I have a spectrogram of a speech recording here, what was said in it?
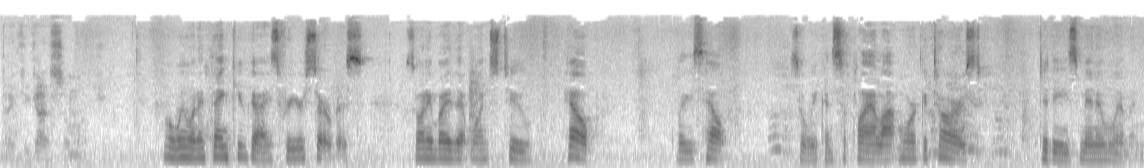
thank you guys so much. Well, we want to thank you guys for your service. So anybody that wants to help, please help, so we can supply a lot more guitars to these men and women.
